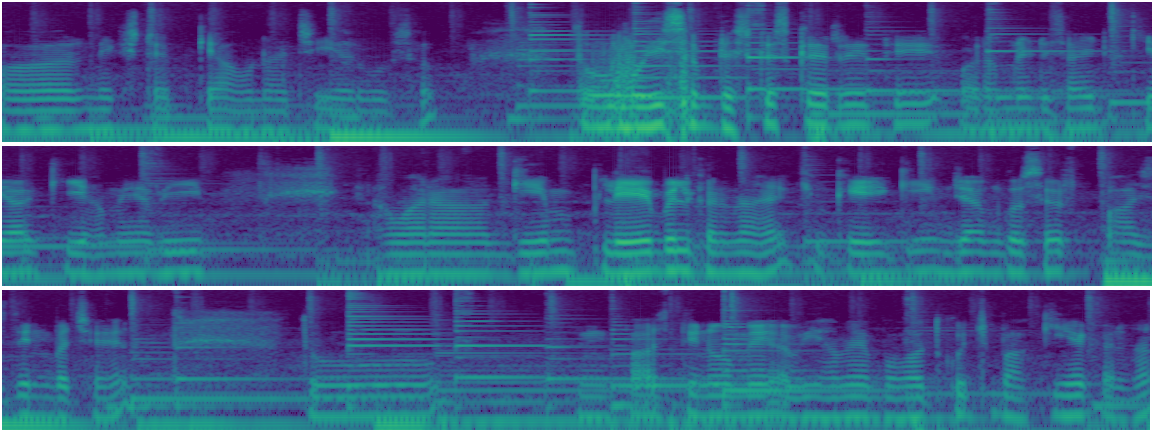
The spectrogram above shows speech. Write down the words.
और नेक्स्ट स्टेप क्या होना चाहिए और वो सब। तो वही सब डिस्कस कर रहे थे और हमने डिसाइड किया कि हमें अभी हमारा गेम प्लेबल करना है क्योंकि गेम जब हमको सिर्फ़ पाँच दिन बचे हैं तो इन पाँच दिनों में अभी हमें बहुत कुछ बाकी है करना।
